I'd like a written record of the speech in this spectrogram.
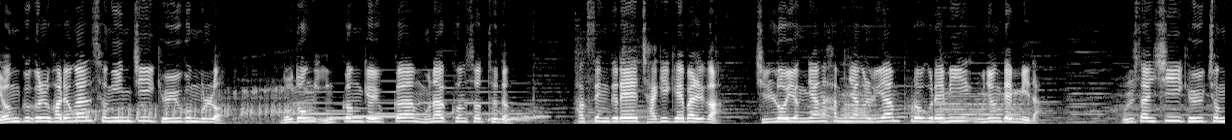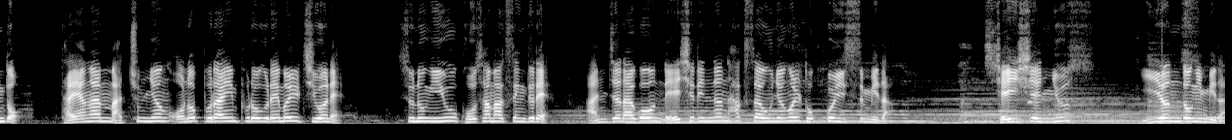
연극을 활용한 성인지 교육은 물론 노동 인권 교육과 문화 콘서트 등 학생들의 자기 개발과 진로 역량 함량을 위한 프로그램이 운영됩니다. 울산시 교육청도 다양한 맞춤형 온오프라인 프로그램을 지원해 수능 이후 고3 학생들의 안전하고 내실 있는 학사 운영을 돕고 있습니다. JCN 뉴스 이현동입니다.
